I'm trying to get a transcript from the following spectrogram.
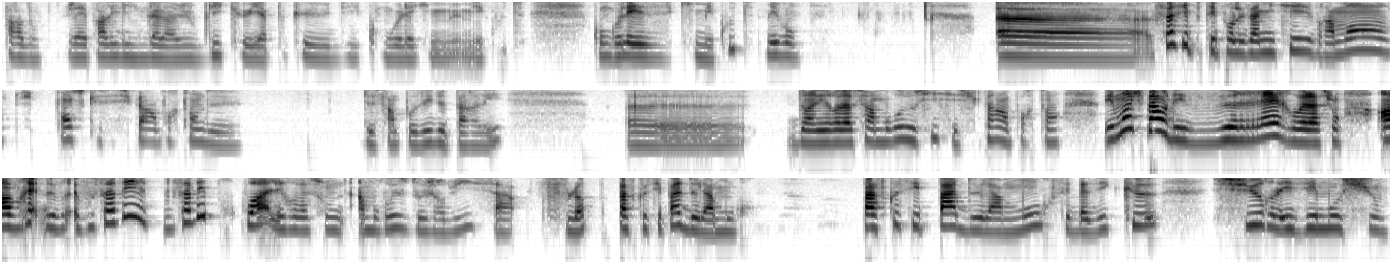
Pardon, j'avais parlé lingala. J'oublie qu'il n'y a pas que des Congolais qui m'écoutent. Congolaises qui m'écoutent. Mais bon. Euh, ça, c'était pour les amitiés. Vraiment, je pense que c'est super important de, de s'imposer, de parler. Euh, dans les relations amoureuses aussi, c'est super important. Mais moi, je parle des vraies relations. En de vrai, vous savez, vous savez pourquoi les relations amoureuses d'aujourd'hui ça flop Parce que c'est pas de l'amour. Parce que c'est pas de l'amour, c'est basé que sur les émotions.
